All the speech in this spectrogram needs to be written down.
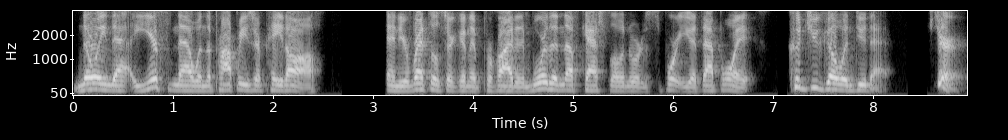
knowing that a year from now, when the properties are paid off and your rentals are going to provide more than enough cash flow in order to support you at that point, could you go and do that? Sure.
